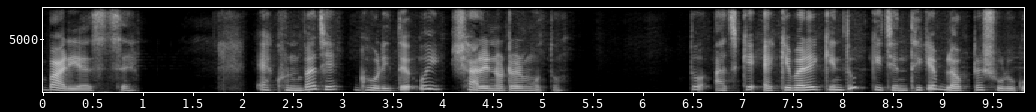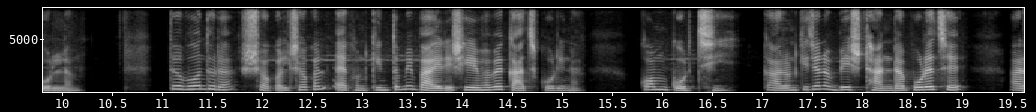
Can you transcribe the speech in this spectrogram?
বাড়ি আসছে। এখন বাজে ঘড়িতে ওই সাড়ে নটার মতো। তো আজকে একেবারেই কিন্তু কিচেন থেকে ব্লগটা শুরু করলাম। তো বন্ধুরা, সকাল সকাল এখন কিন্তু আমি বাইরে সেইভাবে কাজ করি না। কম করছি, কারণ কি যেন বেশ ঠান্ডা পড়েছে আর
